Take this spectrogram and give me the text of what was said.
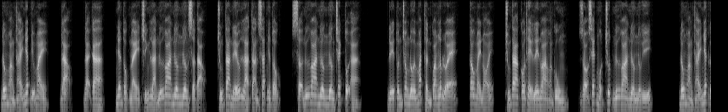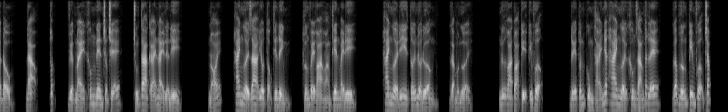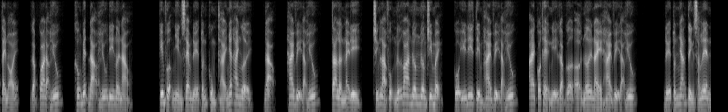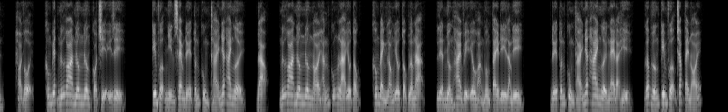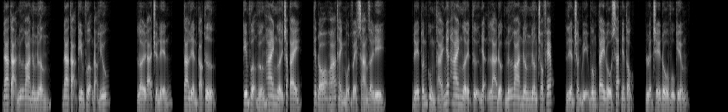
Đông hoàng thái nhất nhíu mày, đạo, đại ca, nhân tộc này chính là nữ hoa nương nương sở tạo, chúng ta nếu là tàn sát nhân tộc, sợ nữ hoa nương nương trách tội à. đế tuấn trong đôi mắt thần quang lấp lóe cao mày nói, chúng ta có thể lên hoa hoàng cung dò xét một chút nữ hoa nương nương ý. Đông hoàng thái nhất gật đầu, đạo, tốt, việc này không nên chậm trễ, chúng ta cái này liền đi. Nói, hai người ra yêu tộc thiên đình, hướng về hoa hoàng thiên bay đi. Hai người đi tới nửa đường, gặp một người nữ hoa tọa kỵ kim phượng. Đế tuấn cùng thái nhất hai người không dám thất lễ, gấp hướng kim phượng chắp tay nói, gặp qua đạo hữu, không biết đạo hữu đi nơi nào. Kim phượng nhìn xem đế tuấn cùng thái nhất hai người, đạo, hai vị đạo hữu, ta lần này đi, chính là phụng nữ hoa nương nương chi mệnh, cố ý đi tìm hai vị đạo hữu, ai có thể nghĩ gặp gỡ ở nơi này hai vị đạo hữu. Đế tuấn nhãn tình sáng lên, hỏi vội, không biết nữ hoa nương nương có chỉ ý gì? Kim phượng nhìn xem đế tuấn cùng thái nhất hai người, đạo, nữ hoa nương nương nói hắn cũng là yêu tộc, không đành lòng yêu tộc lâm nạn, liền nhường hai vị yêu hoàng buông tay đi làm đi đế tuấn cùng thái nhất hai người nghe đại hỉ, gấp hướng kim phượng chắp tay nói, đa tạ nữ hoa nương nương, đa tạ kim phượng đạo hữu. Lời đã truyền đến, ta liền cáo tử. Kim phượng hướng hai người chắp tay, tiếp đó hóa thành một vệ sáng rời đi. Đế tuấn cùng thái nhất hai người tự nhận là được nữ hoa nương nương cho phép, liền chuẩn bị buông tay đồ sát nhân tộc, luyện chế đồ vũ kiếm.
